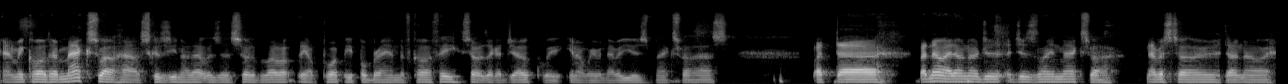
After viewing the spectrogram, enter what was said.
and we called her Maxwell House because you know that was a sort of low, you know, poor people brand of coffee. So it was like a joke. We, you know, we would never use Maxwell House, but uh, but no, I don't know Ghislaine Maxwell. Never saw her. Don't know her.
